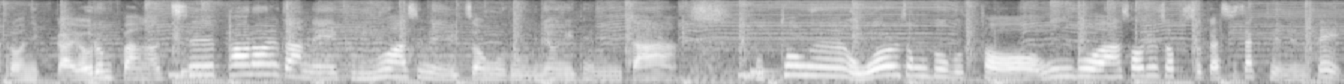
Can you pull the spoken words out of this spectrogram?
그러니까 여름방학 7, 8월간에 근무하시는 일정으로 운영이 됩니다. 보통은 5월 정도부터 홍보와 서류 접수가 시작되는데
